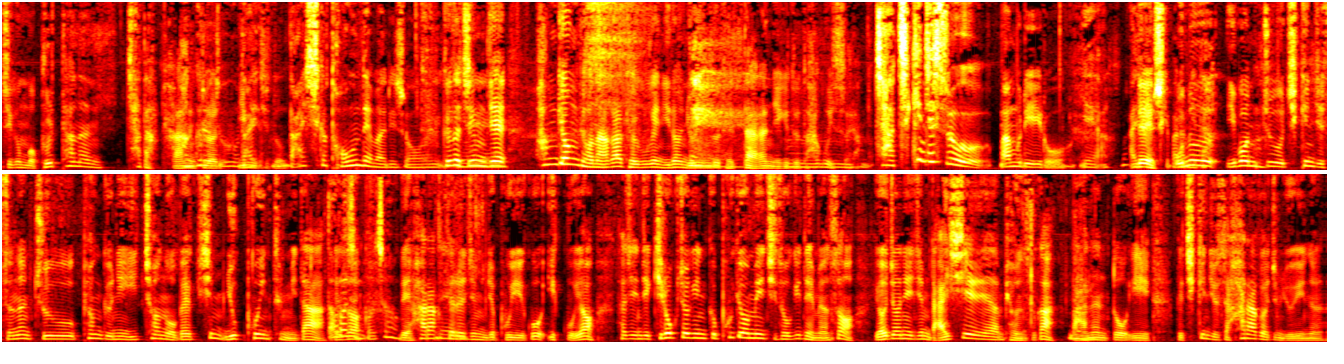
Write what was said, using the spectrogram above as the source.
지금 뭐 불타는 차다라는 그런 이미지도 날씨가 더운데 말이죠. 그래서 예. 지금 이제 환경 변화가 결국엔 이런 요인도 네. 됐다라는 얘기도 음. 하고 있어요. 자, 치킨 지수 마무리로 예, 알려주시기 네, 바랍니다. 오늘 이번 주 치킨 지수는 주 평균이 2,516 포인트입니다. 떨어진 거죠? 네, 하락세를 네. 지금 이제 보이고 있고요. 사실 이제 기록적인 그 폭염이 지속이 되면서 여전히 지금 날씨에 대한 변수가 네. 많은 또 이 그 치킨 지수의 하락을 좀 요인을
